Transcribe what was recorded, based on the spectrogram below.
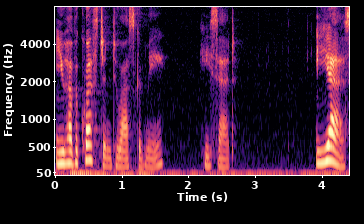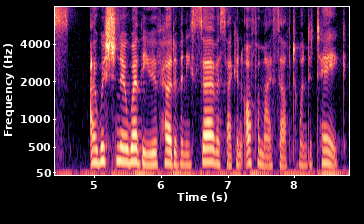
"You have a question to ask of me?" he said. "Yes; I wish to know whether you have heard of any service I can offer myself to undertake."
